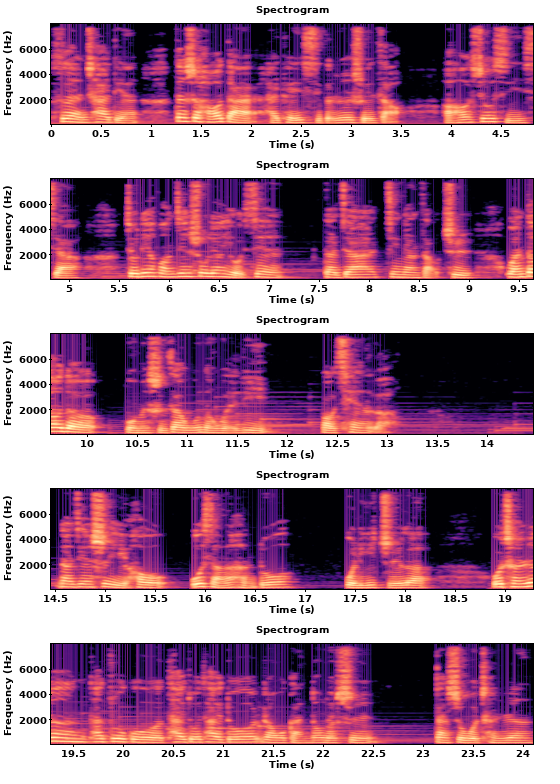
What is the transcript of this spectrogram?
虽然差点，但是好歹还可以洗个热水澡。好好休息一下，酒店房间数量有限，大家尽量早去。晚到的，我们实在无能为力，抱歉了。那件事以后，我想了很多，我离职了。我承认他做过太多太多让我感动的事，但是我承认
